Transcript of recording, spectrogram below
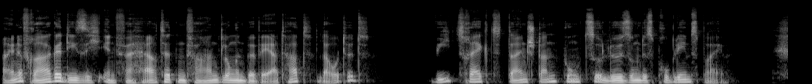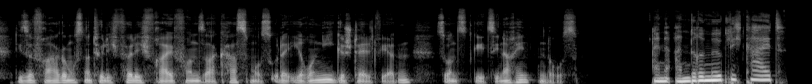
Eine Frage, die sich in verhärteten Verhandlungen bewährt hat, lautet, wie trägt dein Standpunkt zur Lösung des Problems bei? Diese Frage muss natürlich völlig frei von Sarkasmus oder Ironie gestellt werden, sonst geht sie nach hinten los. Eine andere Möglichkeit,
